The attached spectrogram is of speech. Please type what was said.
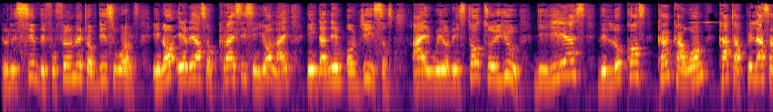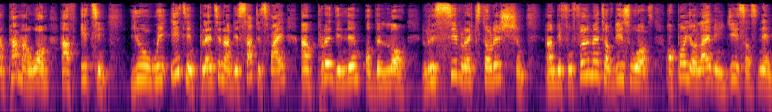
receive the fulfillment of these words in all areas of crisis in your life in the name of Jesus. I will restore to you the years the locust, cankerworm, caterpillars, and palmer worm have eaten eating. You will eat in plenty and be satisfied and pray the name of the Lord. Receive restoration and the fulfillment of these words upon your life in Jesus' name.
